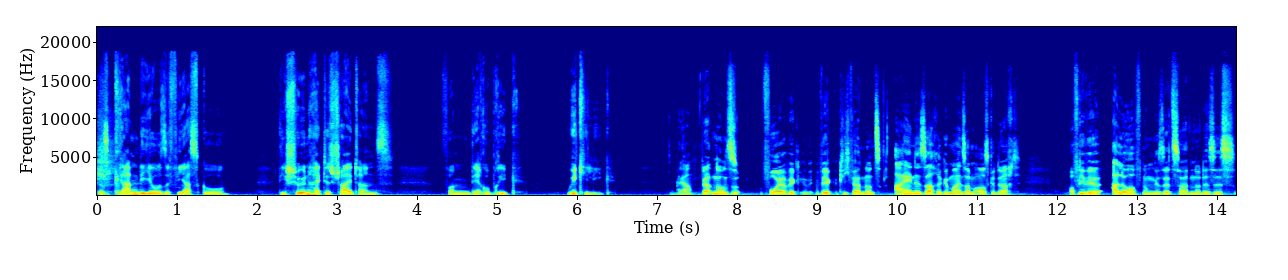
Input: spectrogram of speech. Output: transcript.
Das grandiose Fiasko, die Schönheit des Scheiterns von der Rubrik Wikileaks. ja, wir hatten uns vorher wirk- wirklich, wir hatten uns eine Sache gemeinsam ausgedacht, auf die wir alle Hoffnungen gesetzt hatten und es ist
